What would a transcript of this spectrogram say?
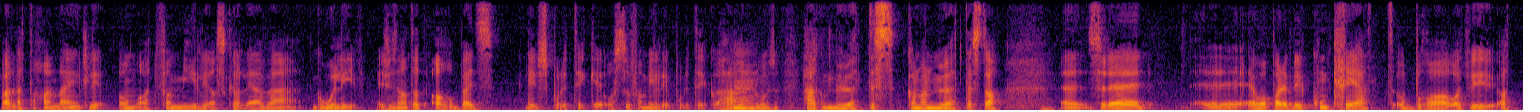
vel, dette handler egentlig om at familier skal leve gode liv. Ikke sant? At arbeidslivspolitikk er også familiepolitikk. Og her, er det mm. noe som, her møtes, kan man møtes, da. Uh, så det jeg håper det blir konkret og bra, og at, vi, at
